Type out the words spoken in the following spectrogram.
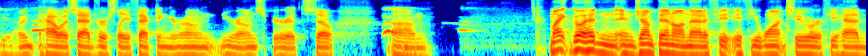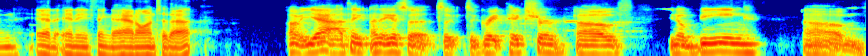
you know how it's adversely affecting your own your own spirit. So um mike go ahead and, and jump in on that if you if you want to or if you had, had anything to add on to that. I mean, yeah, I think I think it's a it's a, it's a great picture of you know being um,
